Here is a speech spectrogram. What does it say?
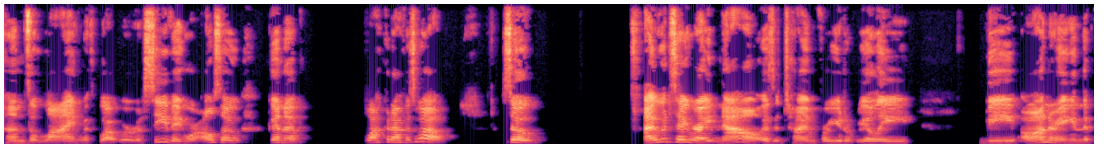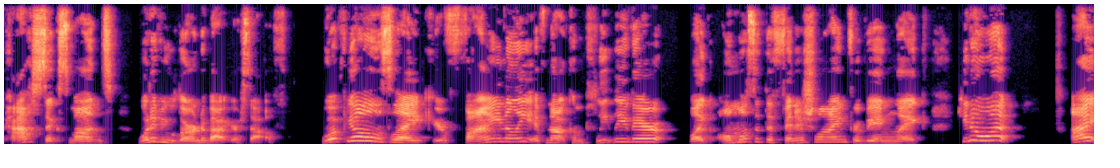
comes aligned with what we're receiving, we're also gonna block it off as well. So I would say right now is a time for you to really be honoring in the past six months what have you learned about yourself? What feels like you're finally, if not completely there, like almost at the finish line for being like, you know what? I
